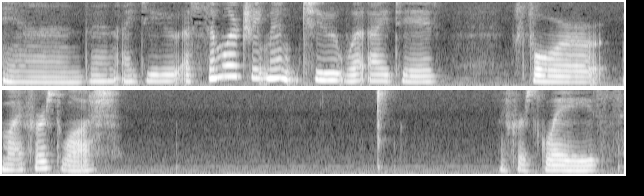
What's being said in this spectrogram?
And then I do a similar treatment to what I did for my first wash, my first glaze,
